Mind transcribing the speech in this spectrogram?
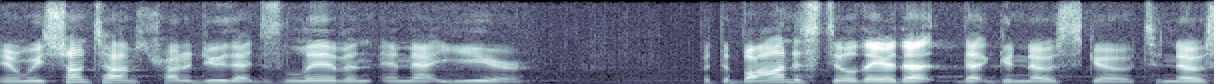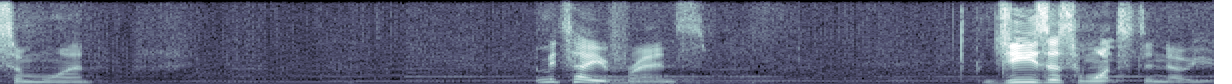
and we sometimes try to do that, just live in, in that year. But the bond is still there, that, that gnosko, to know someone. Let me tell you, friends, Jesus wants to know you.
